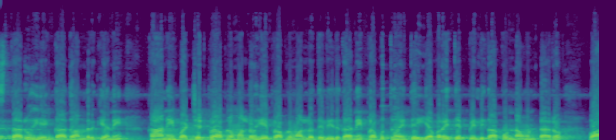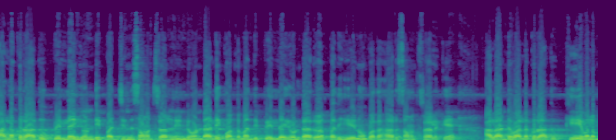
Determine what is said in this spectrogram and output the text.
ఇస్తారు. ఏం కాదు అందరికీ అని. కానీ బడ్జెట్ ప్రాబ్లం వల్ల ఏ ప్రాబ్లం వల్ల తెలియదు కానీ ప్రభుత్వం అయితే ఎవరైతే పెళ్ళి కాకుండా ఉంటారో వాళ్ళకు రాదు. పెళ్ళయి ఉండి పద్దెనిమిది సంవత్సరాలు నిండి ఉండాలి. కొంతమంది పెళ్ళయి ఉంటారు పదిహేను పదహారు సంవత్సరాలకే. అలాంటి వాళ్ళకు రాదు. కేవలం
